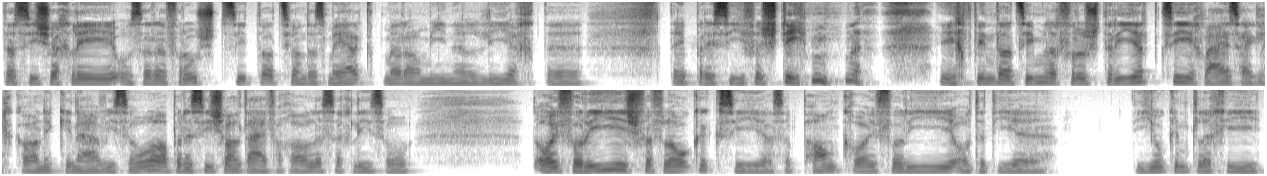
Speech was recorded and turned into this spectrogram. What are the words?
Das ist ein bisschen aus einer Frustsituation, das merkt man an meiner leichten depressiven Stimme. ich bin da ziemlich frustriert gewesen. Ich weiß eigentlich gar nicht genau wieso, aber es ist halt einfach alles ein bisschen so. Die Euphorie ist verflogen gewesen, also Punk-Euphorie oder die, die jugendliche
